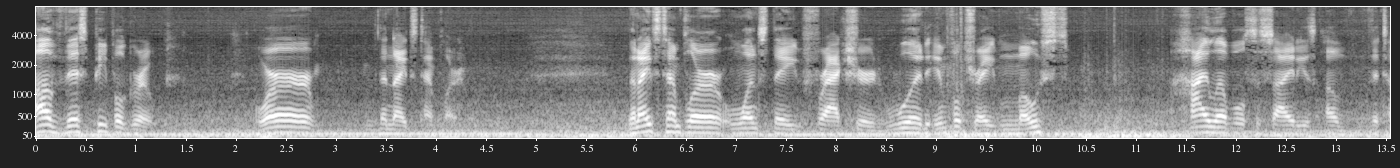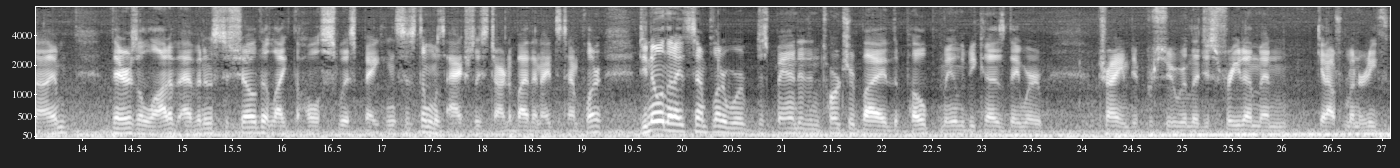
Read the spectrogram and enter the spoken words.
of this people group were the Knights Templar. The Knights Templar, once they fractured, would infiltrate most high level societies of the time. There's a lot of evidence to show that, like, the whole Swiss banking system was actually started by the Knights Templar. Do you know when the Knights Templar were disbanded and tortured by the Pope mainly because they were trying to pursue religious freedom and get out from underneath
